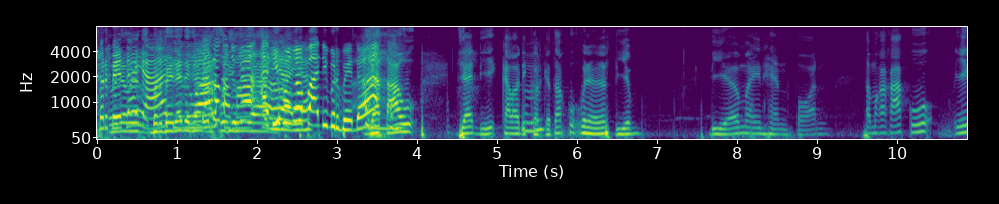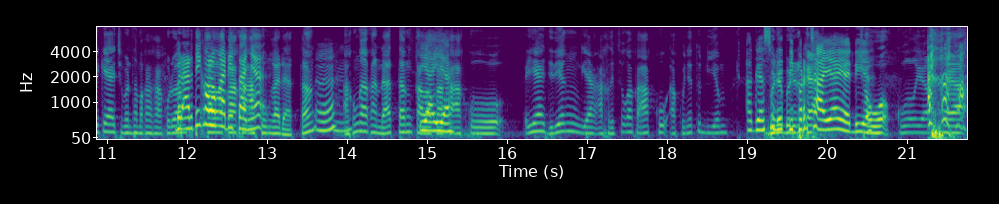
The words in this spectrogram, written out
Berbeda ya. Berbeda di dengan aku sama- luar. Adi Iya, mau iya. ngapa? Adi berbeda. Gak tahu. Jadi kalau di Hmm. keluarga tuh aku benar-benar diem. Dia main handphone sama kakak aku. Jadi kayak cuman sama kakak aku doang. Berarti kalau nggak ditanya- aku nggak datang, Hmm. aku nggak akan datang kalau Iya, iya. kakak aku Iya, jadi yang yang aktif tuh kakak aku, akunya tuh diem, Agak sulit Bener-bener dipercaya ya dia. cowok cool yang kayak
